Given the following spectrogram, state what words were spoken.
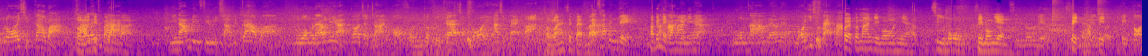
219 บาท219ทนได้ทุกอย่งบาท มีน้ำรีฟิลอีก 39 บาท รวมแล้วเนี่ยก็จะจ่ายต่อคนก็คือแค่ 258 บาท 258 บาแต่ทถ้าเป็นเด็กถ้าเป็นเด็กประมาณนี้เยรวมน้ำแล้วเนี่ย 128 บาทเปิดประมาณกี่โมงเฮียครับ4โมง4โมงเย็น 4โมงเย็นปิดนะครับปิด ปิดตอน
